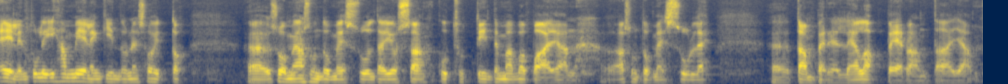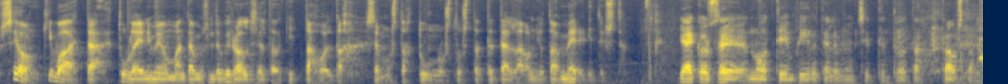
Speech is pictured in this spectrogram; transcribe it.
eilen tuli ihan mielenkiintoinen soitto Suomen asuntomessuilta, jossa kutsuttiin tämän vapaa-ajan asuntomessuille Tampereelle ja Lappeenrantaan. Ja se on kiva, että tulee nimenomaan tämmöisiltä viralliseltakin tahoilta semmoista tunnustusta, että tällä on jotain merkitystä. Jäikö se nuottien piirtely nyt sitten tuota taustalla?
